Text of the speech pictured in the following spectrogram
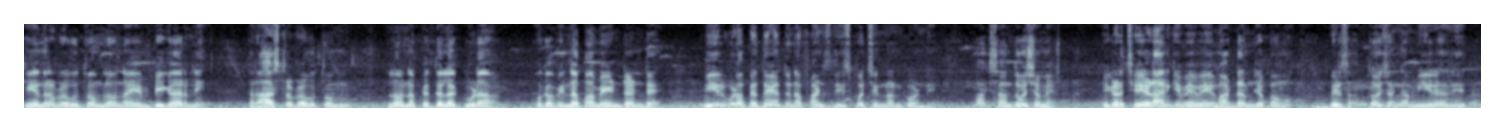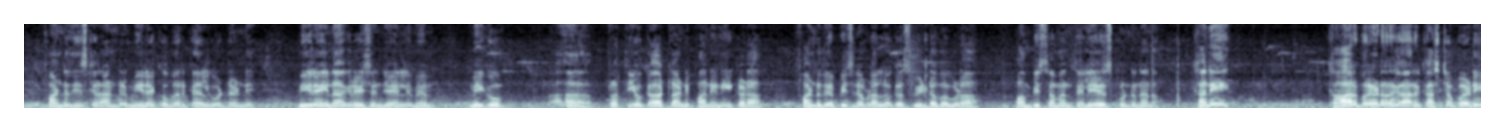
కేంద్ర ప్రభుత్వంలో ఉన్న ఎంపీ గారిని రాష్ట్ర ప్రభుత్వంలో ఉన్న పెద్దలకు కూడా ఒక విన్నపం ఏంటంటే మీరు కూడా పెద్ద ఎత్తున ఫండ్స్ తీసుకొచ్చిండ్రు అనుకోండి మాకు సంతోషమే. ఇక్కడ చేయడానికి మేమేం అడ్డం చెప్పము. మీరు సంతోషంగా మీరే ఫండ్ ఫండ్ అంటే మీరే కొబ్బరికాయలు కొట్టండి మీరే ఇనాగ్రేషన్ చేయండి. మేము మీకు ప్రతి ఒక్క అట్లాంటి పనిని ఇక్కడ ఫండ్ తెప్పించినప్పుడల్లా ఒక స్వీట్ డబ్బా కూడా పంపిస్తామని తెలియజేసుకుంటున్నాను. కానీ కార్పొరేటర్ గారు కష్టపడి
